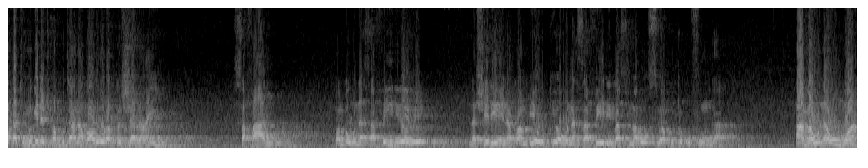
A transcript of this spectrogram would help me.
wakati mwingine tukakutana na dharuratu shar'i, safari, kwamba unasafiri wewe na sheria inakwambia ukiwa unasafiri basi unaruhusiwa kutokufunga, ama unaumwa,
